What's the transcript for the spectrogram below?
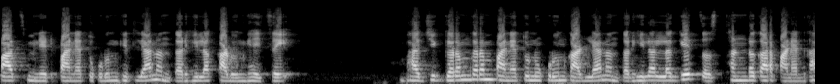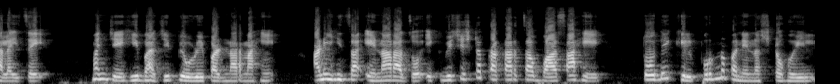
पाच मिनिट पाण्यात उकडून घेतल्यानंतर हिला काढून घ्यायचंय. भाजी गरम गरम पाण्यातून उकडून काढल्यानंतर हिला लगेचच थंडगार पाण्यात घालायचंय. म्हणजे ही भाजी पिवळी पडणार नाही. आणि हिचा येणारा जो एक विशिष्ट प्रकारचा वास आहे तो देखील पूर्णपणे नष्ट होईल.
